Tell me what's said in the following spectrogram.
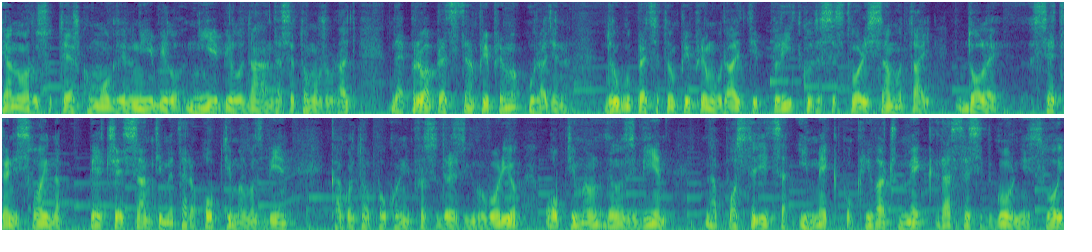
januaru su teško mogli jer nije bilo, nije bilo dana da se to može uraditi, da je prva predsjetna priprema urađena. Drugu predsjetnu pripremu uraditi plitko da se stvori samo taj dole setveni sloj na 5-6 cm optimalno zbijen, kako je to pokojni profesor Drezin govorio, optimalno zbijen na posteljica i mek pokrivač, mek rastresit gornji sloj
